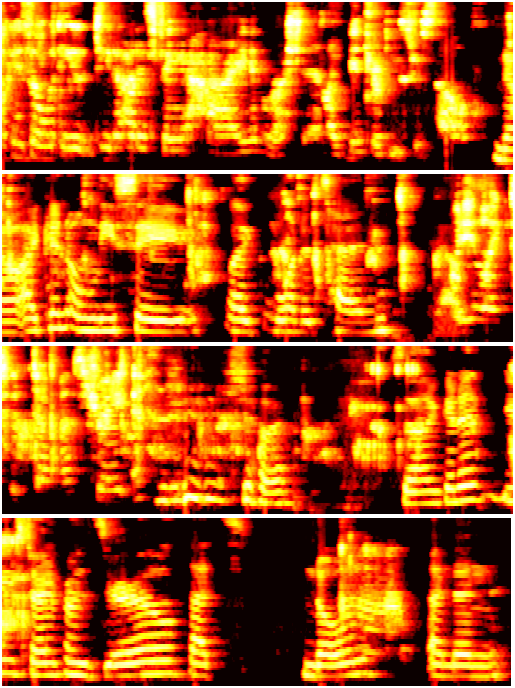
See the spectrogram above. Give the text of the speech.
okay so do you, do you know how to say hi in russian like introduce yourself No, I can only say like one to ten. would you like to demonstrate sure. So I'm gonna be starting from zero. That's nol, Uh, and then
